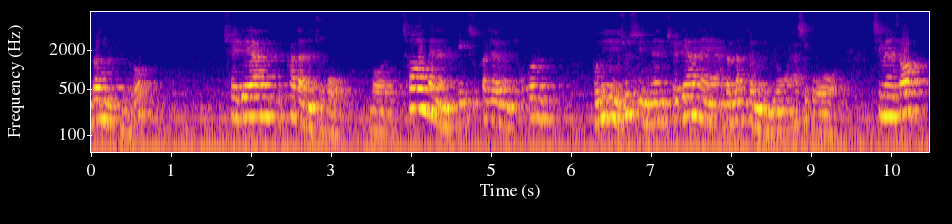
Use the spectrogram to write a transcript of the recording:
이런 느낌으로 최대한 극하단을 주고 뭐 처음에는 그게 익숙하지 않으면 조금 본인이 줄 수 있는 최대한의 하단 당점을 이용을 하시고 치면서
